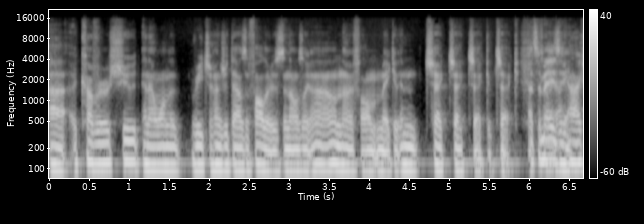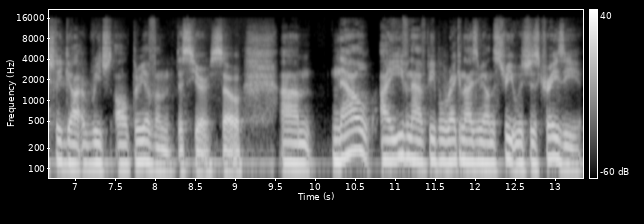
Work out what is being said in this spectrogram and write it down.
uh, a cover shoot, and I want to reach 100,000 followers. And I was like, oh, I don't know if I'll make it. And check, check, check, and check. That's So I- amazing. I, actually got reached all three of them this year. So um, now I even have people recognizing me on the street, which is crazy.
